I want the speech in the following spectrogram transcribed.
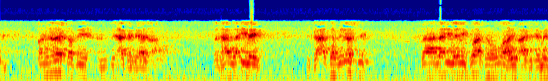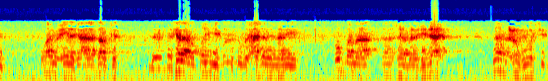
وأنا لا أستطيع أن أطيعك في هذا الأمر. بل هذا إليك. فعلت بنفسك فهذا إليك وأسأل الله أن يعافيك منه وأن يعينك على تركه. بالكلام الطيب والأسلوب الحسن الذي ربما كان سببا الهدايه لا بالعنف والشدة.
